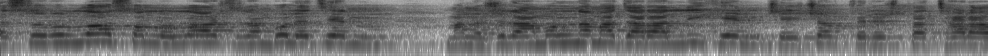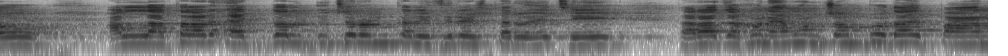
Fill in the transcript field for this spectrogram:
রসুল্লাহ সাল্লাহ সাল্লাম বলেছেন মানুষের আমল নামা যারা লিখেন সেই সব ফেরেস্তা ছাড়াও আল্লাহ তালার একদল বিচরণকারী ফেরেস্তা রয়েছে। তারা যখন এমন সম্প্রদায় পান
